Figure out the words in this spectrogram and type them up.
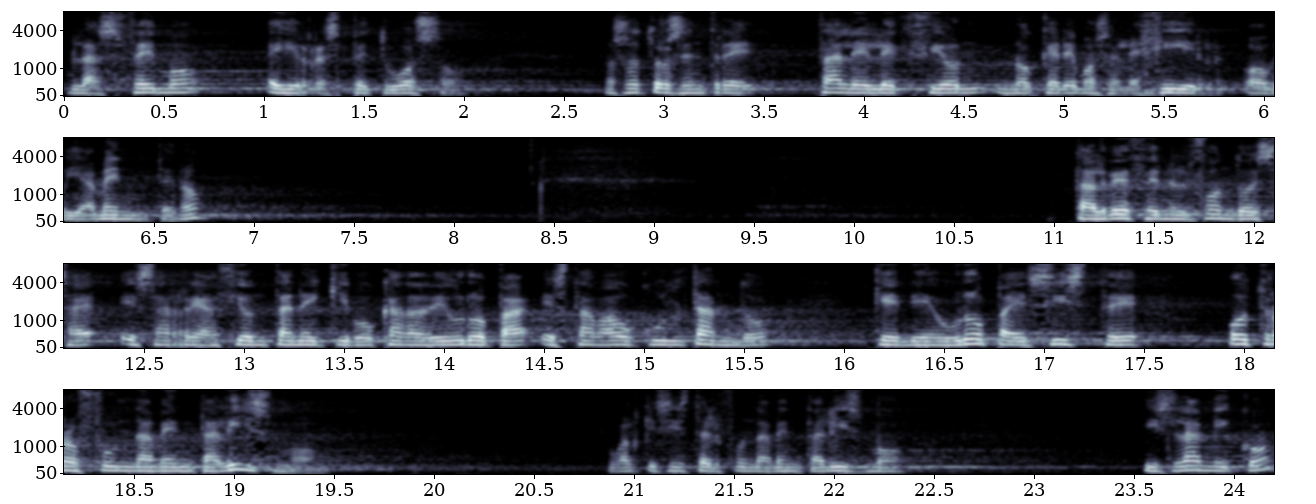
blasfemo e irrespetuoso. Nosotros entre tal elección no queremos elegir, obviamente, ¿no? Tal vez en el fondo esa, esa, reacción tan equivocada de Europa estaba ocultando que en Europa existe otro fundamentalismo. Igual que existe el fundamentalismo islámico,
